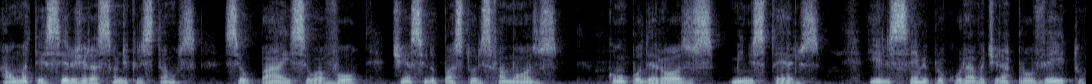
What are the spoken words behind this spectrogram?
a uma terceira geração de cristãos. Seu pai seu avô tinham sido pastores famosos, como poderosos ministérios, e ele sempre procurava tirar proveito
